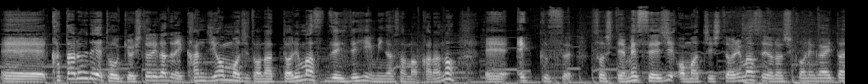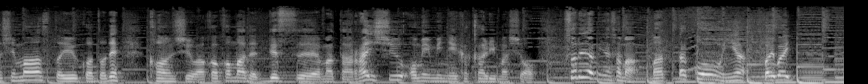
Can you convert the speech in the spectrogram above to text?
えー、語るで東京一人語り漢字4文字となっております。ぜひぜひ皆様からの、えー X、そしてメッセージお待ちしております。よろしくお願いいたします。ということで、今週はここまでです。また来週お耳にかかりましょう。それでは皆様、また今夜、バイバイ。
